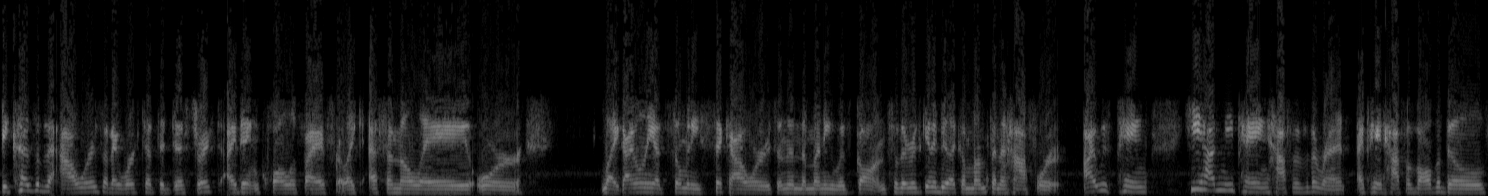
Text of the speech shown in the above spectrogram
because of the hours that I worked at the district, I didn't qualify for like FMLA or like I only had so many sick hours and then the money was gone. So there was going to be like a month and a half where I was paying, he had me paying half of the rent. I paid half of all the bills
